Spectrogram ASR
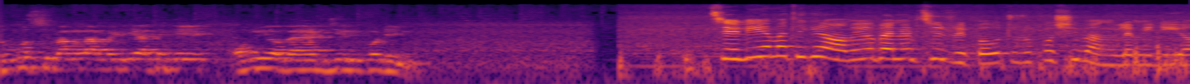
রূপসী বাংলা মিডিয়া থেকে অমিয় ব্যানার্জি রিপোর্টিং। চেলিয়ামা থেকে অমিয় ব্যানার্জির রিপোর্ট রূপসী বাংলা মিডিয়া।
